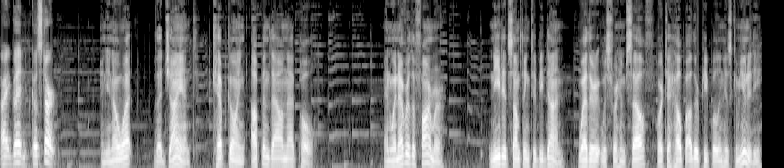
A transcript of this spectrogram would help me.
All right, go ahead, go start. and you know what? The giant kept going up and down that pole. And whenever the farmer needed something to be done, whether it was for himself or to help other people in his community,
